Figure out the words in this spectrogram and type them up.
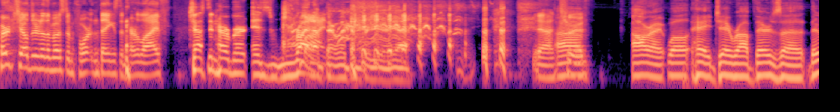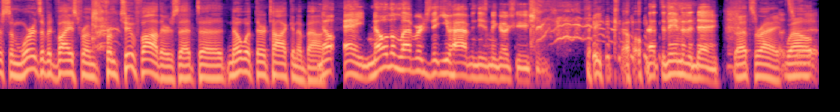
her children are the most important things in her life. Justin Herbert is right on. up there with them for you. Yeah. Yeah, true. Um, all right. Well, hey, J Rob, there's uh there's some words of advice from from two fathers that uh know what they're talking about. No, hey, know the leverage that you have in these negotiations. There you go. That's at the end of the day. That's right. That's well, right.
